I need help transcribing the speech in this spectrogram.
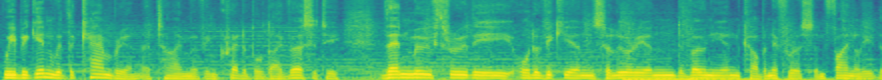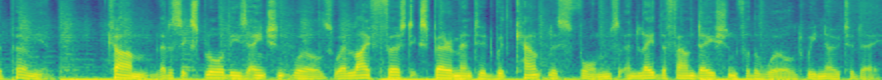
We begin with the Cambrian, a time of incredible diversity, then move through the Ordovician, Silurian, Devonian, Carboniferous, and finally the Permian. Come, let us explore these ancient worlds where life first experimented with countless forms and laid the foundation for the world we know today.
